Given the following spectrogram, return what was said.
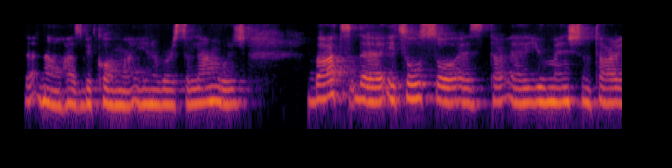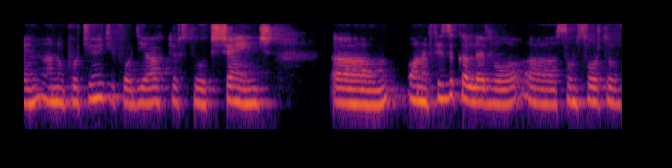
that now has become a universal language. But the, it's also, as uh, you mentioned, Tarryn, an opportunity for the actors to exchange um, on a physical level uh, some sort of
